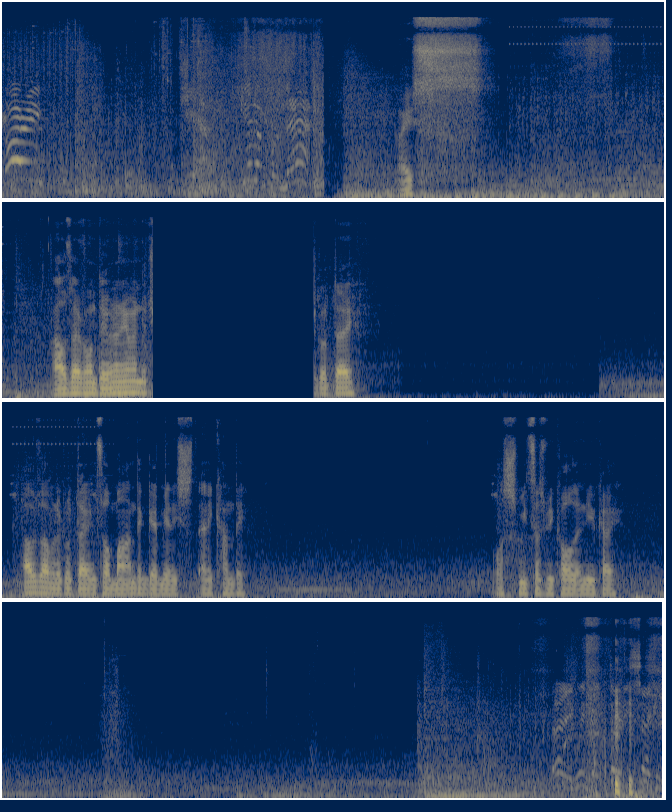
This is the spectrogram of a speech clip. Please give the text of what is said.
Sorry! Get up from that! Nice. How's everyone doing anyway in the Good day. I was having a good day until Martin didn't give me any any candy. Or sweets as we call it in the UK. Hey,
